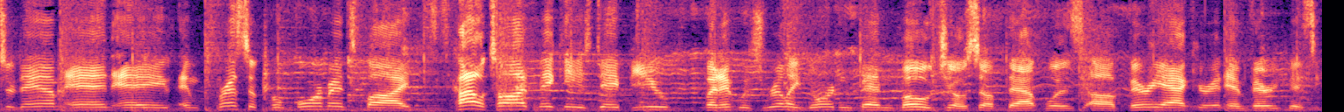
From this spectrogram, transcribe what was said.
Amsterdam and a impressive performance by Kyle Todd making his debut, but it was really Nordin Ben Mo, Joseph, that was uh, very accurate and very busy.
